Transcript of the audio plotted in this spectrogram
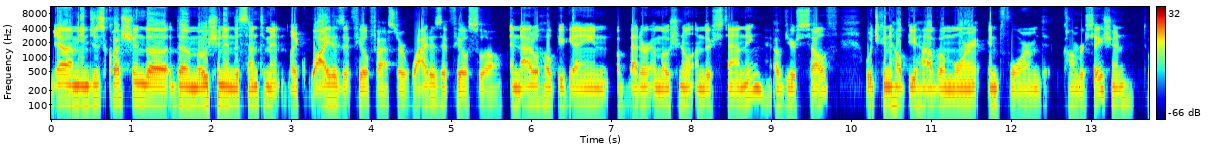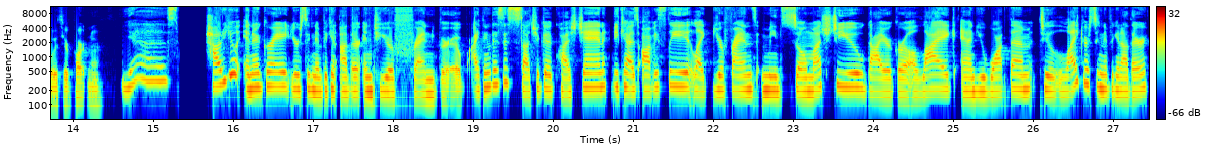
yeah i mean just question the the emotion and the sentiment like why does it feel faster why does it feel slow and that'll help you gain a better emotional understanding of yourself which can help you have a more informed conversation with your partner Yes. How do you integrate your significant other into your friend group? I think this is such a good question because obviously, like, your friends mean so much to you, guy or girl alike, and you want them to like your significant other,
